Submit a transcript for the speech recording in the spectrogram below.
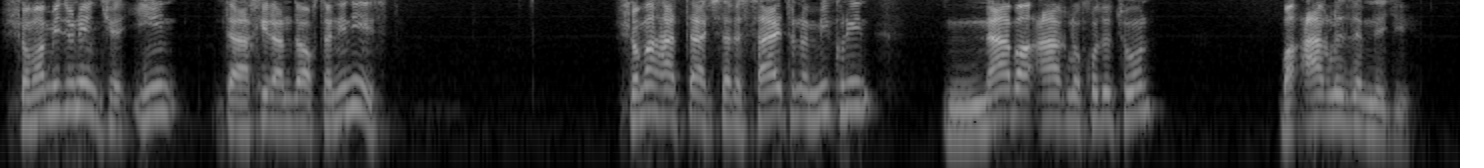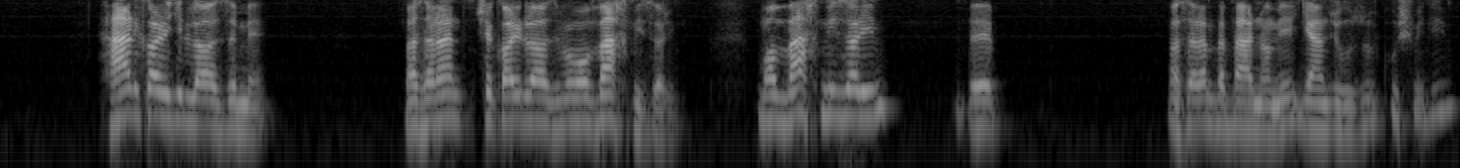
شما می‌دونین که این تاخیر انداختنی نیست. شما حتی اکثر سعیتون رو می‌کنین نه با عقل خودتون با عقل زندگی. هر کاری که لازمه مثلا چه کاری لازمه ما وقت می‌ذاریم. ما وقت می‌ذاریم به مثلا به برنامه گنج حضور گوش میدیم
